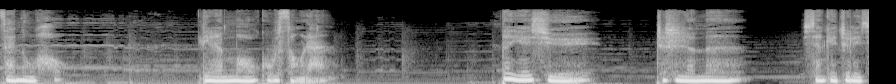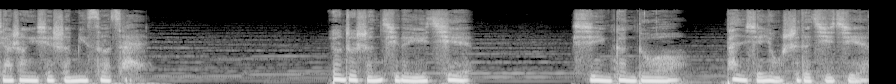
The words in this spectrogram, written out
在怒吼，令人毛骨悚然。但也许，这是人们想给这里加上一些神秘色彩，让这神奇的一切吸引更多探险勇士的集结。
